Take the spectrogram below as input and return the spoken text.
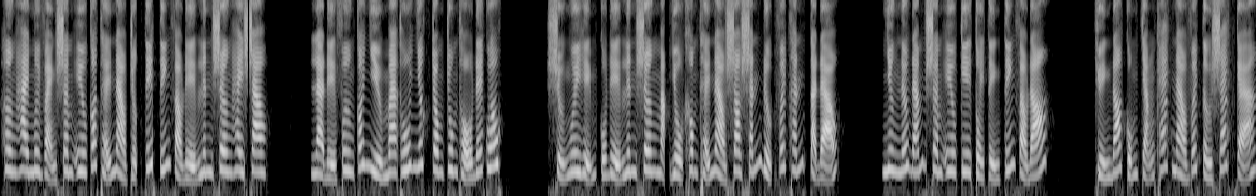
hơn 20 vạn Sâm Yêu có thể nào trực tiếp tiến vào địa Linh Sơn hay sao? Là địa phương có nhiều ma thú nhất trong trung thổ đế quốc. Sự nguy hiểm của địa Linh Sơn mặc dù không thể nào so sánh được với Thánh Tà Đảo. Nhưng nếu đám sâm yêu kia tùy tiện tiến vào đó, chuyện đó cũng chẳng khác nào với tự sát cả.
